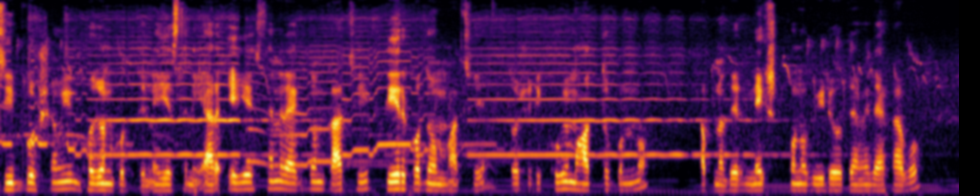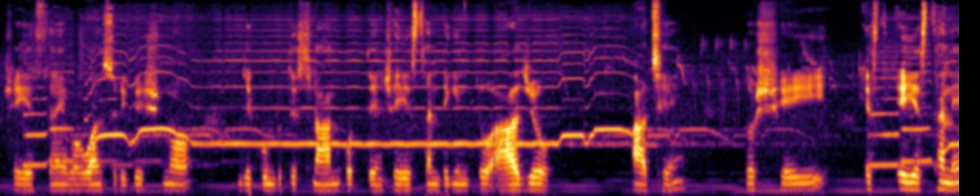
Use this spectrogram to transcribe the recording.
জীব গোস্বামী ভোজন করতেন এই স্থানে। আর এই স্থানের একদম কাছেই তের কদম আছে। তো সেটি খুবই মহত্বপূর্ণ আপনাদের নেক্সট কোনো ভিডিওতে আমি দেখাবো। সেই স্থানে ভগবান শ্রীকৃষ্ণ যে কুণ্ডুতে স্নান করতেন, সেই স্থানটি কিন্তু আজও আছে। তো সেই এই স্থানে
